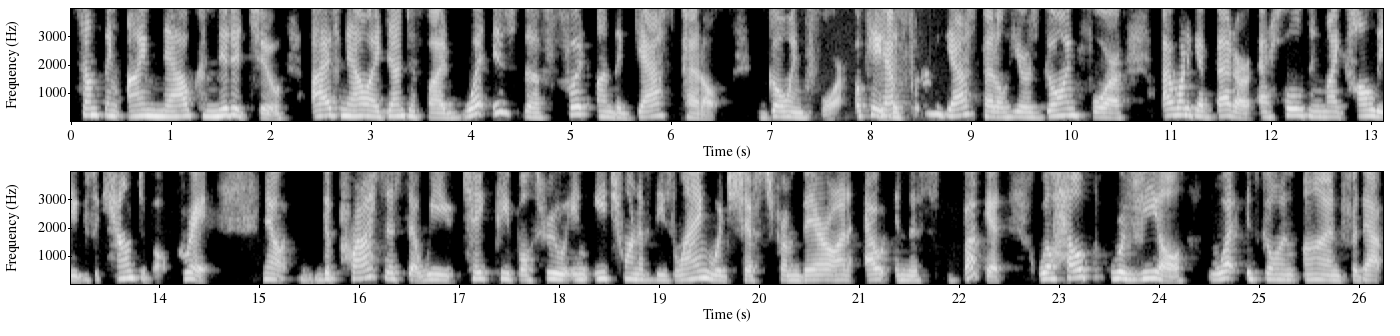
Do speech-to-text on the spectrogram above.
something i'm now committed to i've now identified what is the foot on the gas pedal going for. Okay, yep. the foot on the gas pedal here is going for, I want to get better at holding my colleagues accountable. Great. Now, the process that we take people through in each one of these language shifts from there on out in this bucket will help reveal what is going on for that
